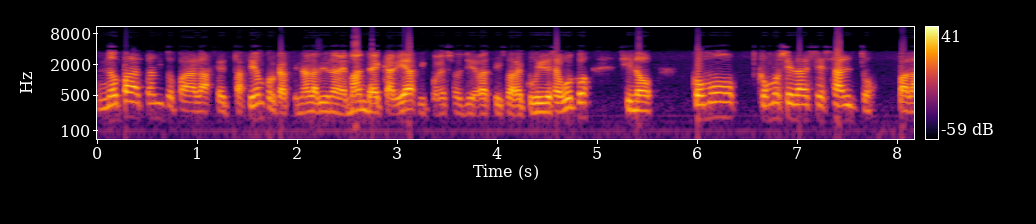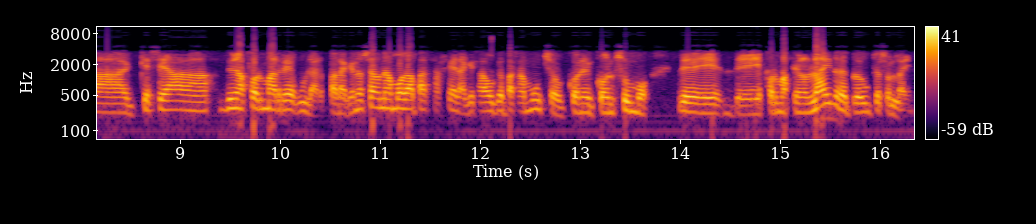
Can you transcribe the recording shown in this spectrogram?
no para tanto para la aceptación, porque al final había una demanda de calidad y por eso llegasteis para cubrir ese hueco, sino cómo, cómo se da ese salto para que sea de una forma regular, para que no sea una moda pasajera, que es algo que pasa mucho con el consumo de, de formación online o de productos online.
